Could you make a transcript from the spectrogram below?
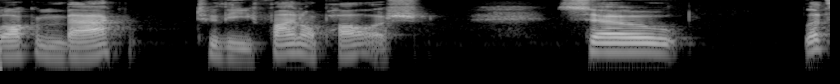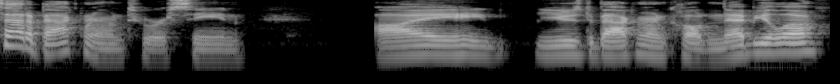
welcome back to the final polish. So let's add a background to our scene. I used a background called Nebula.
